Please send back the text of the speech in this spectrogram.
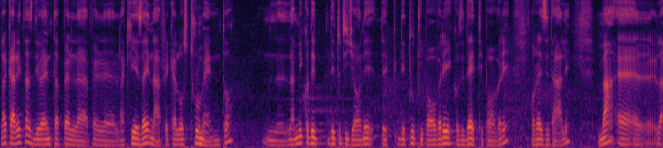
La Caritas diventa per la, per la Chiesa in Africa lo strumento, l'amico di, di, tutti i giorni, di, di, tutti i poveri, cosiddetti poveri o resi tali, ma eh, la,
